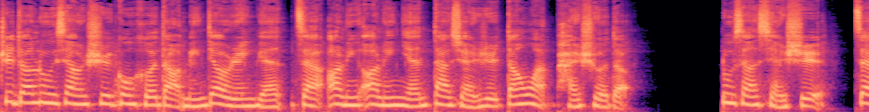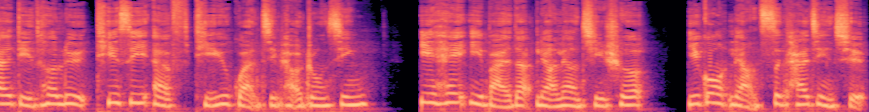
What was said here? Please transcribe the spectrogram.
这段录像是共和党民调人员在2020年大选日当晚拍摄的。录像显示。在底特律 TCF 体育馆计票中心，一黑一白的两辆汽车一共两次开进去，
